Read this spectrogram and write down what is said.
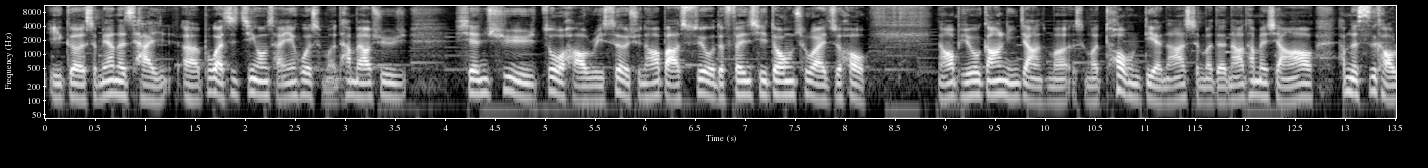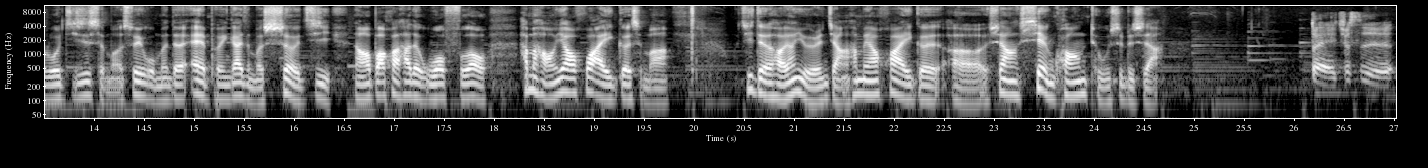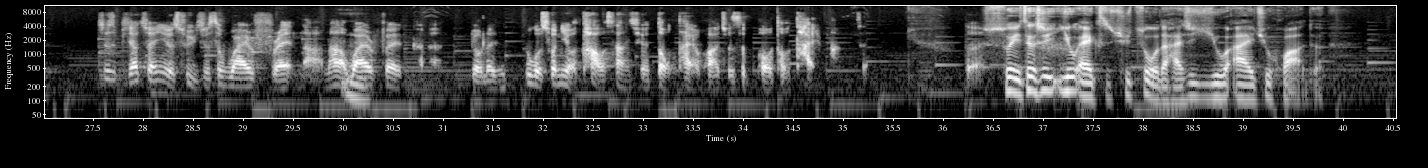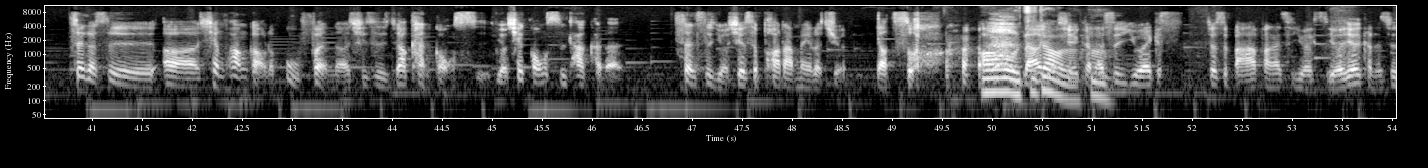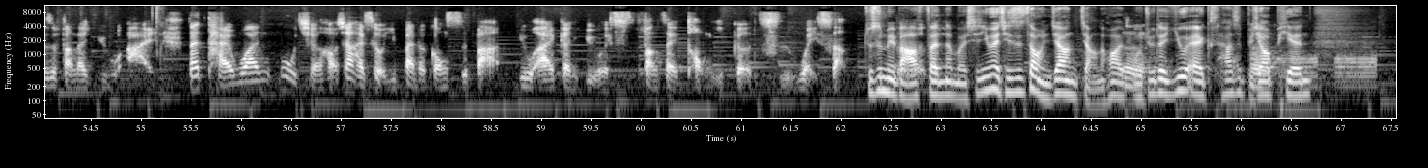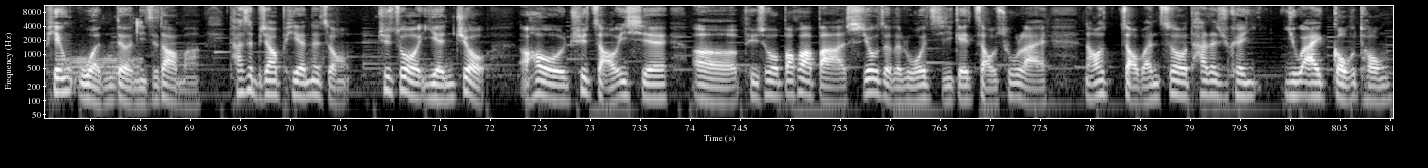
一个什么样的产呃，不管是金融产业或什么，他们要去先去做好 research，然后把所有的分析都出来之后，然后比如刚刚您讲什么什么痛点啊什么的，然后他们想要他们的思考逻辑是什么，所以我们的 app 应该怎么设计，然后包括它的 workflow，他们好像要画一个什么。记得好像有人讲，他们要画一个呃，像线框图，是不是啊？对，就是就是比较专业的术语，就是 wireframe 啊。那 wireframe 可能有人如果说你有套上一些动态的话，就是 prototype 嘛，这样。对，所以这个是 UX 去做的，还是 UI 去画的？这个是呃线框稿的部分呢，其实要看公司，有些公司它可能甚至有些是 product manager。要做哦，我 知道了。然后有些可能是 UX，、嗯、就是把它放在是 UX，有些可能就是放在 UI。但台湾目前好像还是有一半的公司把 UI 跟 UX 放在同一个职位上，就是没把它分那么细。因为其实照你这样讲的话，嗯、我觉得 UX 它是比较偏、嗯、偏文的，你知道吗？它是比较偏那种去做研究，然后去找一些呃，比如说包括把使用者的逻辑给找出来。然后找完之后，他再去跟 UI 沟通。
